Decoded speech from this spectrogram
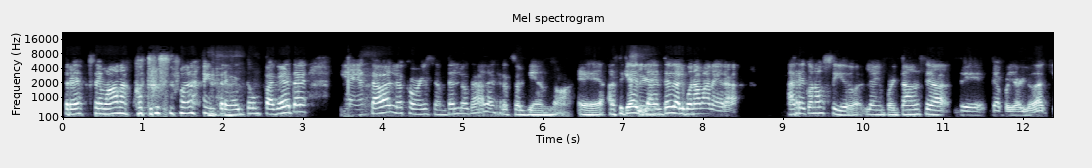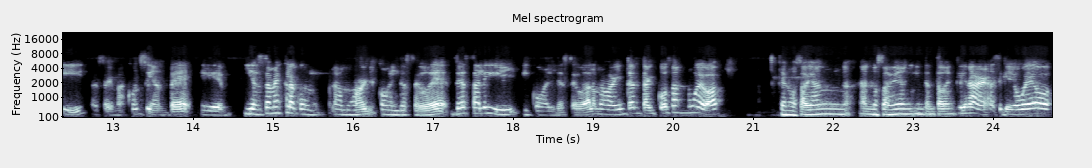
tres semanas, cuatro semanas en entregarte un paquete y ahí estaban los comerciantes locales resolviendo. Eh, así que la gente de alguna manera ha reconocido la importancia de, de apoyarlo de aquí, de ser más consciente, eh, y eso se mezcla con, a lo mejor, con el deseo de, de, salir y con el deseo de a lo mejor intentar cosas nuevas que no se habían, no se habían intentado inclinar. Así que yo veo,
